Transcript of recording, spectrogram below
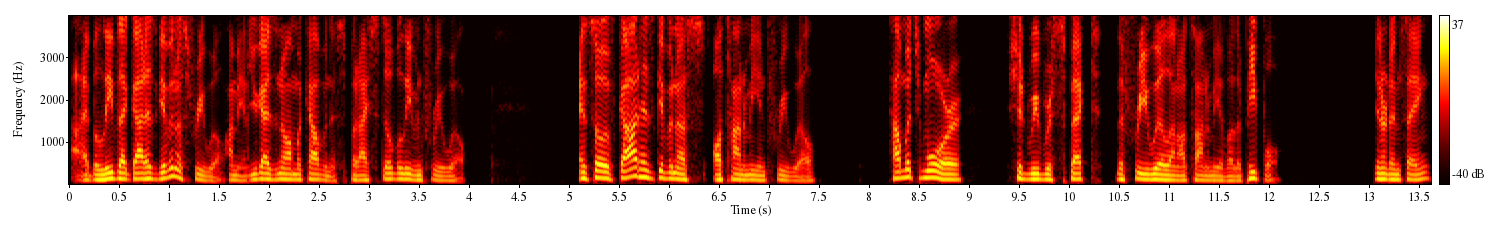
I believe that God has given us free will. I mean, you guys know I'm a Calvinist, but I still believe in free will. And so, if God has given us autonomy and free will, how much more should we respect the free will and autonomy of other people? You know what I'm saying?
